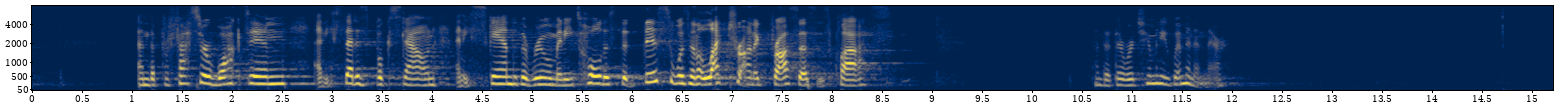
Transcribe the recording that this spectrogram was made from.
And the professor walked in and he set his books down and he scanned the room and he told us that this was an electronic processes class and that there were too many women in there.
